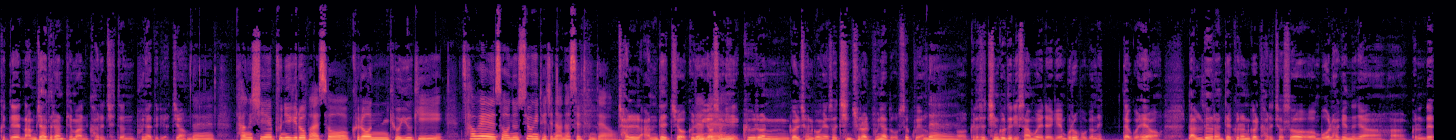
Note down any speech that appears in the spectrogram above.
그때 남자들한테만 가르치던 분야들이었죠. 네. 당시의 분위기로 봐서 그런 교육이 사회에서는 수용이 되진 않았을 텐데요. 잘 안 됐죠. 그리고 네네. 여성이 그런 걸 전공해서 진출할 분야도 없었고요. 네. 어, 그래서 친구들이 사무엘에게 물어보곤 했, 있다고 해요. 딸들한테 그런 걸 가르쳐서 어, 뭘 하겠느냐. 아, 그런데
